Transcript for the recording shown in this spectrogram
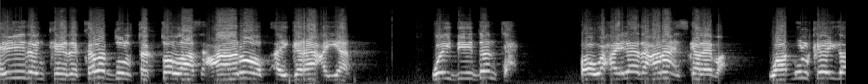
ciidankeeda kala dul tagto laascaanood ay garaacayaan. Way diidan tahay oo waxay leedahay anaa iskaleba waa dhulkayga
